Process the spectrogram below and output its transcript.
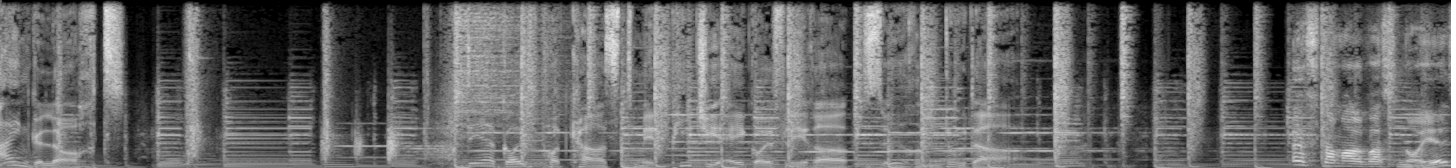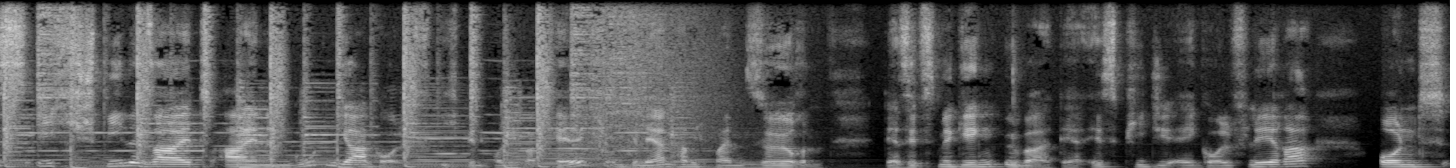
Eingelocht. Der Golf-Podcast mit PGA-Golflehrer Sören Duda. Öfter mal was Neues. Ich spiele seit einem guten Jahr Golf. Ich bin Oliver Kelch und gelernt habe ich beim Sören. Der sitzt mir gegenüber. Der ist PGA-Golflehrer und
